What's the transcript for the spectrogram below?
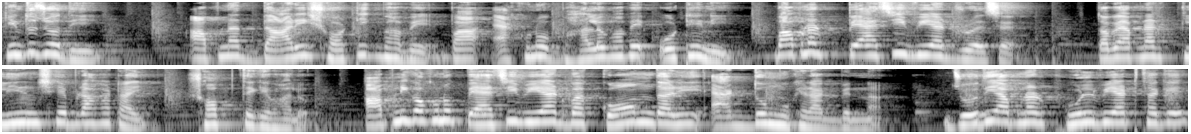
কিন্তু যদি আপনার দাড়ি সঠিকভাবে বা এখনও ভালোভাবে ওঠেনি বা আপনার প্যাচি বিয়ার্ড রয়েছে, তবে আপনার ক্লিন শেপ রাখাটাই সব থেকে ভালো। আপনি কখনো প্যাচি বিয়ার্ড বা কম দাড়ি একদম মুখে রাখবেন না। যদি আপনার ফুল বিয়ার্ড থাকে,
